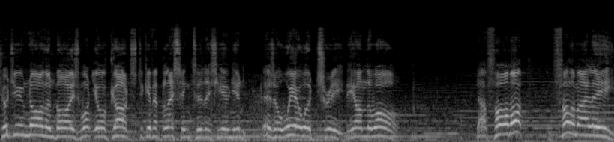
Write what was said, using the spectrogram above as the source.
Should you northern boys want your gods to give a blessing to this union, there's a weirwood tree beyond the wall. Now form up and follow my lead.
